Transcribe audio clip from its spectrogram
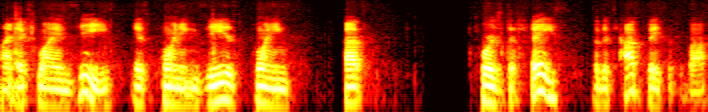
my x, y, and z is pointing, z is pointing up towards the face, or the top face of the box,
